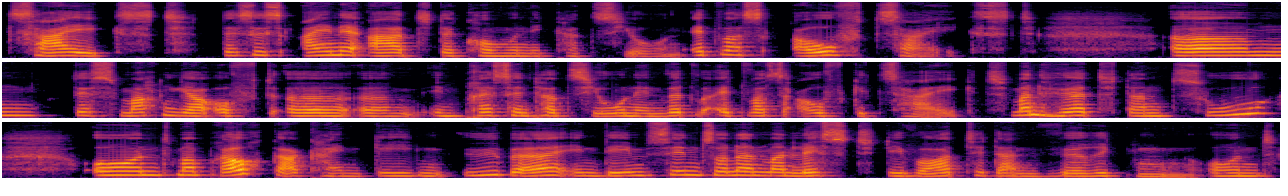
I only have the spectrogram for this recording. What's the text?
zeigst, das ist eine Art der Kommunikation, etwas aufzeigst, das machen ja oft äh, ähm, in Präsentationen, wird etwas aufgezeigt. Man hört dann zu und man braucht gar kein Gegenüber in dem Sinn, sondern man lässt die Worte dann wirken. Und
